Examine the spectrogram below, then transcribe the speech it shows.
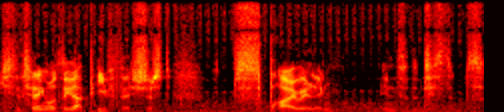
Think we'll see that peep fish just spiraling into the distance?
